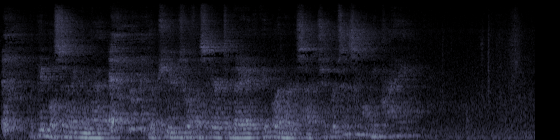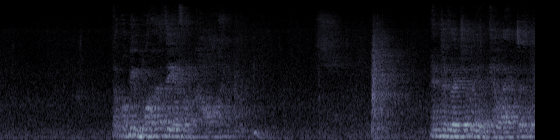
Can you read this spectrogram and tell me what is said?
the people sitting in the, the pews with us here today, the people in our discipleship groups, this is we pray. That we'll be worthy of our calling. Individually and collectively.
